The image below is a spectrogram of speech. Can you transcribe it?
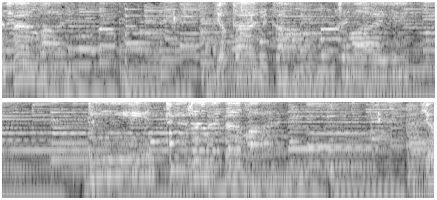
tu se me perdrai, io t'aimi tante mai, din tu se me perdrai. Io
